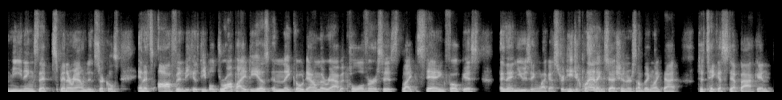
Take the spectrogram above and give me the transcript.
meetings that spin around in circles. And it's often because people drop ideas and they go down the rabbit hole versus like staying focused and then using like a strategic planning session or something like that to take a step back and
